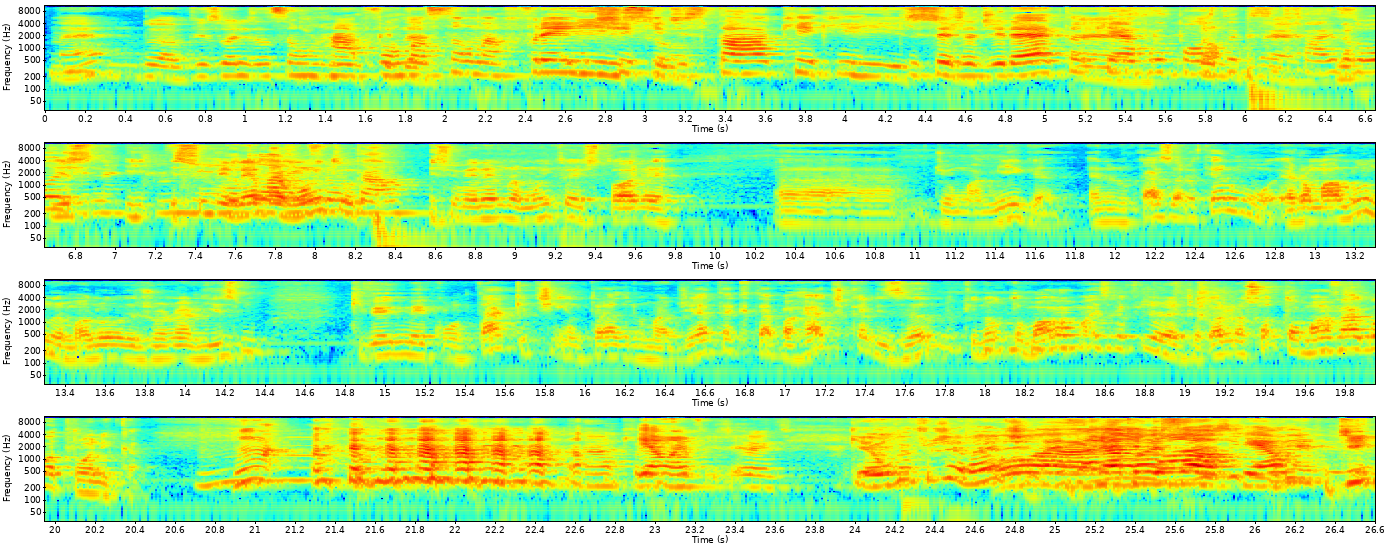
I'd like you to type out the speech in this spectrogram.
né? Uhum. Da visualização rápida. Informação na frente, isso. que destaque, que, que seja direta, é. que é a proposta que se é. faz Não, hoje, isso, né? Isso, uhum. me lembra muito, isso me lembra muito a história uh, de uma amiga, era, no caso, era até um, era uma aluna, uma aluna de jornalismo, que veio me contar que tinha entrado numa dieta que estava radicalizando, que não tomava mais refrigerante. Agora ela só tomava água tônica. que é um refrigerante. Que é um refrigerante. Oh, já pois, que, é um... que,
